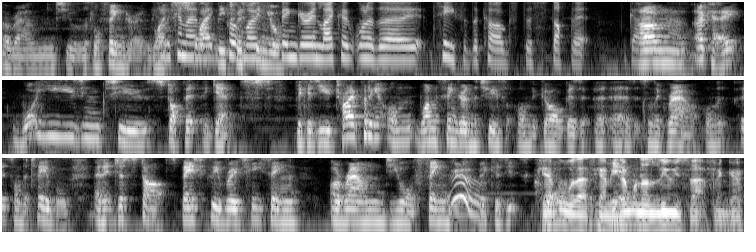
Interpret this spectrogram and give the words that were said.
around your little finger and like Can I slightly like put my twisting your. finger in like a, one of the teeth of the cogs to stop it going? Um. round? Okay. What are you using to stop it against? Because you try putting it on one finger and the tooth on the gog as uh, as it's on the ground, on the, it's on the table, and it just starts basically rotating around your finger because it's Careful with that, in Scamp. the You don't want to lose that finger.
